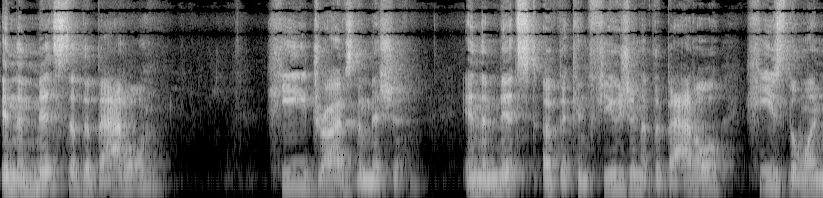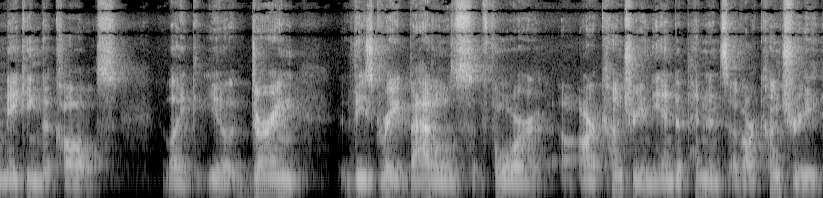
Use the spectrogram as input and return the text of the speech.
In the midst of the battle, he drives the mission. In the midst of the confusion of the battle, he's the one making the calls. Like, you know, during these great battles for our country and the independence of our country,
